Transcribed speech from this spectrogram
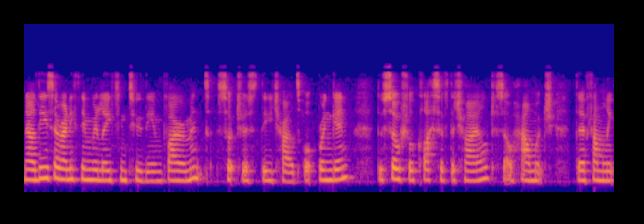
Now, these are anything relating to the environment, such as the child's upbringing, the social class of the child, so how much their family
